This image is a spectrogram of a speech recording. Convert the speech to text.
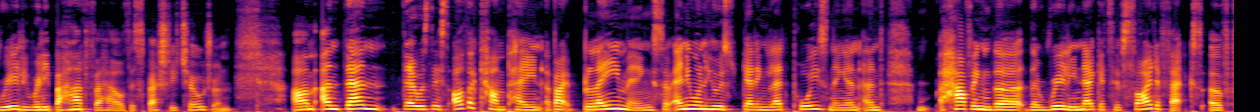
really, really bad for health, especially children. Um, and then there was this other campaign about blaming, so anyone who was getting lead poisoning and, and having the, the really negative side effects of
